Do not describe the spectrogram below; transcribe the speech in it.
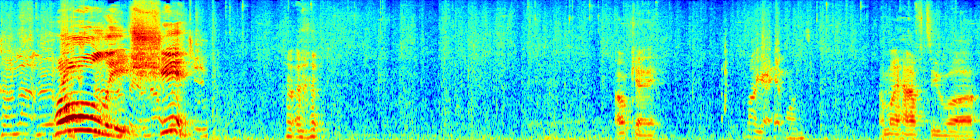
I'm not moving. Holy shit! okay. I got hit once. I might have to, uh...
